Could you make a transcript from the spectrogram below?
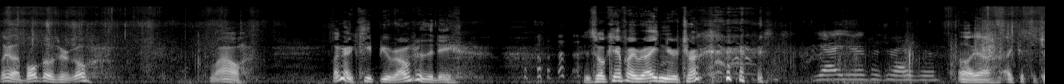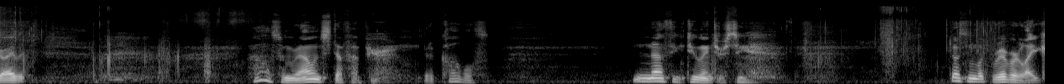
Look at that bulldozer go. Wow. I'm going to keep you around for the day. It's okay if I ride in your truck? yeah, you're the driver. Oh, yeah, I get to drive it. Oh, some round stuff up here. Bit of cobbles. Nothing too interesting. Doesn't look river-like.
